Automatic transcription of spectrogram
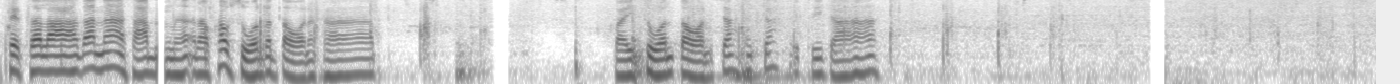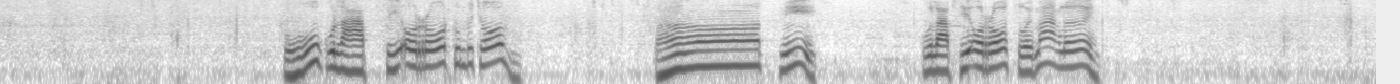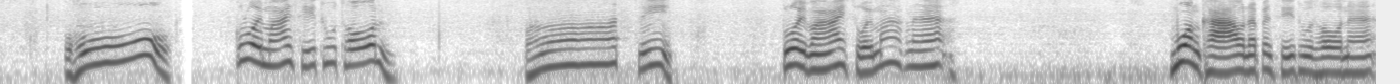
เสร็จศาลาด้านหน้าสามหลังนะฮะเราเข้าสวนกันต่อนะครับ ไปสวนต่อนะจ๊ะนะจ๊ะเอฟซีจ้าโอ้กุหลาบสีโอโรสคุณผู้ชมปาดนี่ กุหลาบสีโอโรสสวยมากเลย โอ้โห ล้วยไม้สีทูโทนปดนี่ กล้วยไม้สวยมากนะฮะ ม่วงขาวนะเป็นสีทูโทนนะฮะ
